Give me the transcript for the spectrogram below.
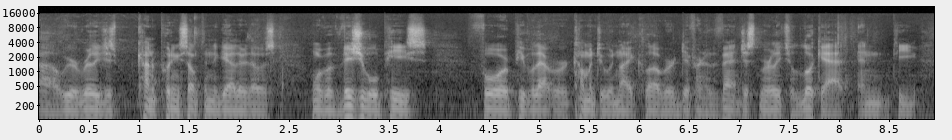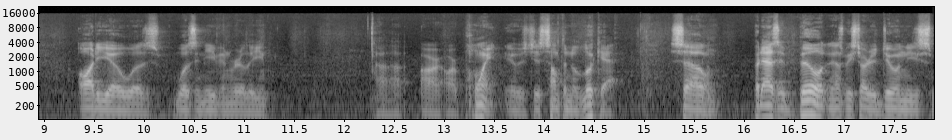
Uh, we were really just kind of putting something together that was more of a visual piece for people that were coming to a nightclub or a different event, just really to look at. And the audio was wasn't even really uh, our, our point. It was just something to look at. So, but as it built and as we started doing these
